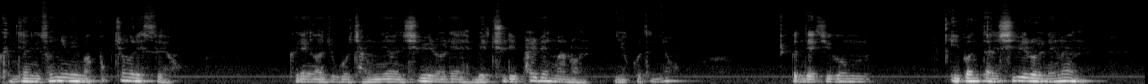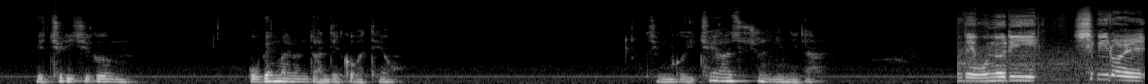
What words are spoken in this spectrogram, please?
굉장히 손님이 막 폭증을 했어요. 그래가지고 작년 11월에 매출이 800만 원이었거든요. 근데 지금 이번 달 11월에는 매출이 지금 500만 원도 안 될 것 같아요. 지금 거의 최하 수준입니다. 근데 오늘이 11월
